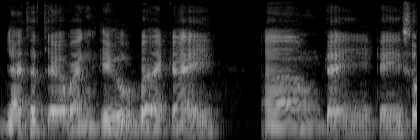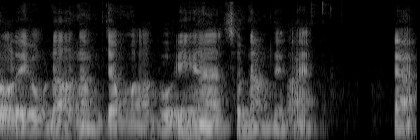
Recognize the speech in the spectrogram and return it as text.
giải thích cho các bạn hiểu về cái à, cái cái số liệu nó nằm trong à, buổi à, số 5 thì phải à. Dạ.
